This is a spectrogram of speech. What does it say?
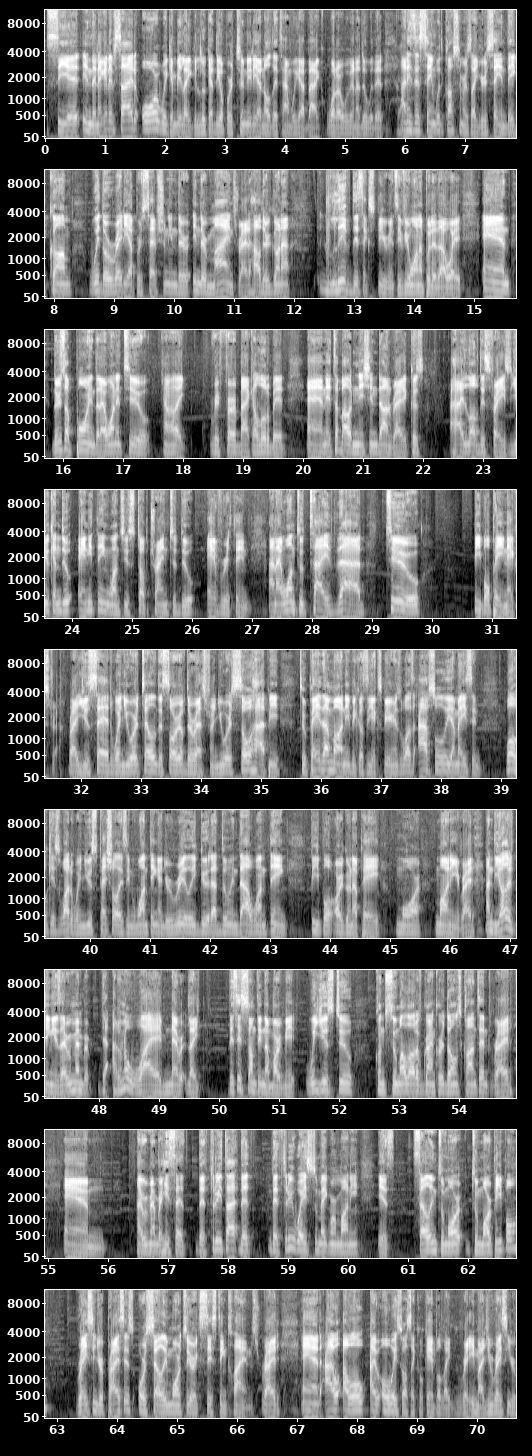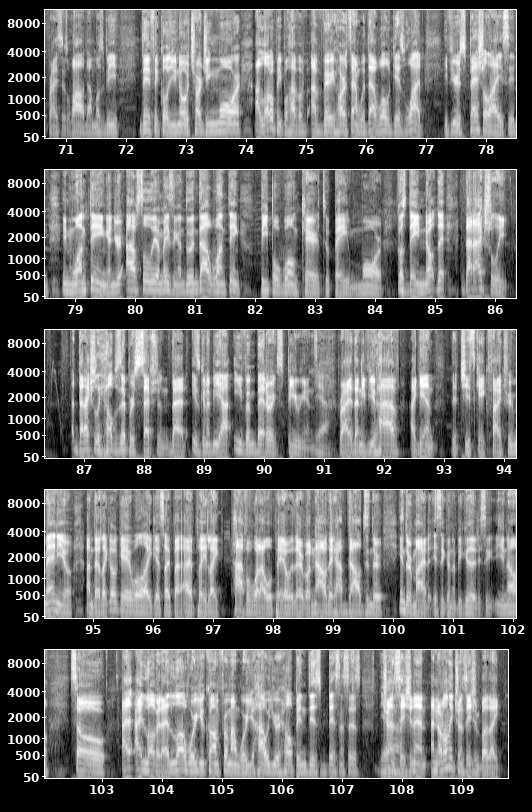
see it in the negative side or we can be like, look at the opportunity and all the time we get back, what are we going to do with it? And it's the same with customers. Like you're saying, they come with already a perception in their, in their minds, right? How they're going to live this experience, if you want to put it that way. And there's a point that I wanted to kind of like refer back a little bit, and it's about niching down, right? Because I love this phrase you can do anything once you stop trying to do everything. And I want to tie that to people paying extra, right? You said when you were telling the story of the restaurant, you were so happy to pay that money because the experience was absolutely amazing. Well, guess what? When you specialize in one thing and you're really good at doing that one thing, people are gonna pay more money, right? And the other thing is, I remember that I don't know why I've never like this is something that marked me. We used to consume a lot of Grant Cardone's content, right? And I remember he said the three the the three ways to make more money is selling to more to more people, raising your prices, or selling more to your existing clients, right? And I I, I always was like, okay, but like imagine raising your prices. Wow, that must be difficult. You know, charging more. A lot of people have a, a very hard time with that. Well, guess what? If you're specializing in one thing and you're absolutely amazing and doing that one thing, people won't care to pay more because they know that that actually that actually helps their perception that is going to be an even better experience Yeah. right than if you have again the cheesecake factory menu and they're like okay well i guess i, I pay like half of what i will pay over there but now they have doubts in their in their mind is it going to be good is it you know so I, I love it i love where you come from and where you how you're helping these businesses Yeah. transition and, and not only transition but like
